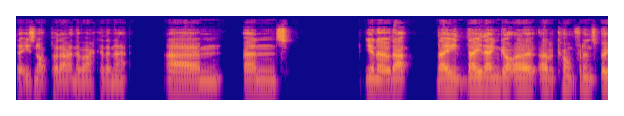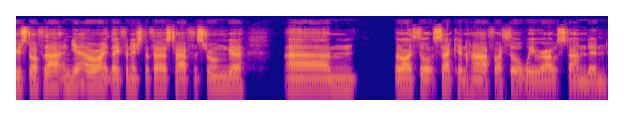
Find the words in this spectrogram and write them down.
that he's not put that in the back of the net. Um, and you know that they they then got a, a, confidence boost off that, and yeah, all right, they finished the first half the stronger. Um, but I thought second half, I thought we were outstanding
